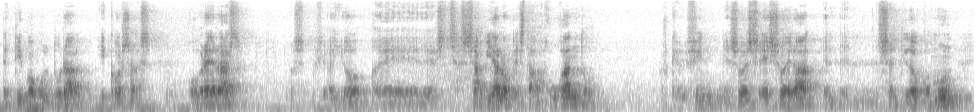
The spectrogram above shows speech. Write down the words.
de tipo cultural y cosas obreras, pues yo eh, sabía lo que estaba jugando. Porque, en fin, eso, es, eso era el, el sentido común.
